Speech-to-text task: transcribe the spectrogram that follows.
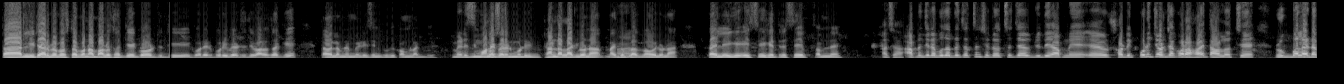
তার লিটার ব্যবস্থাপনা ভালো থাকে গড় যদি ঘরের পরিবেশ যদি ভালো থাকে তাহলে আপনার মেডিসিন খুবই কম লাগবে। মেডিসিন মনে করেন মুরগি ঠান্ডা লাগল না মাইক্রোপ্লাজমা হইল না তাইলে এই- ক্ষেত্রে সেফ আপনি আচ্ছা আপনি যেটা বোঝাতে চাচ্ছেন সেটা হচ্ছে যে যদি আপনি সঠিক পরিচর্যা করা হয় তাহলে হচ্ছে রোগবালাইটা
